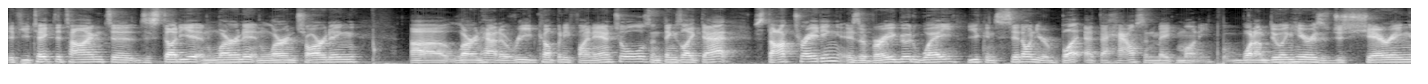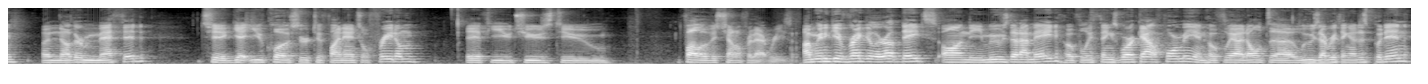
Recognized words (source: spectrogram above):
if you take the time to, to study it and learn it and learn charting, uh, learn how to read company financials and things like that, stock trading is a very good way. You can sit on your butt at the house and make money. What I'm doing here is just sharing another method to get you closer to financial freedom if you choose to follow this channel for that reason. I'm going to give regular updates on the moves that I made. Hopefully things work out for me and hopefully I don't uh, lose everything I just put in.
